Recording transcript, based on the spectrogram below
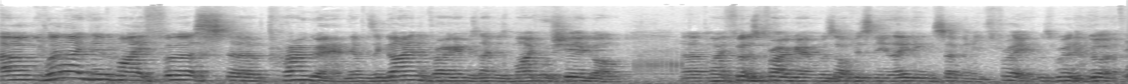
Um, when I did my first uh, program, there was a guy in the program. His name is Michael Sheargold. Uh, my first program was obviously in 1873. It was really good.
